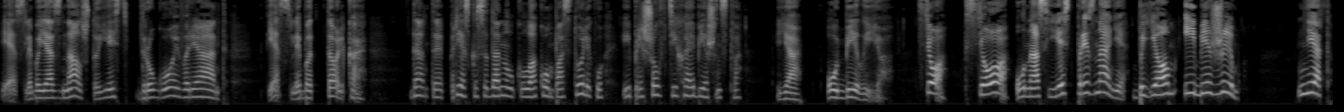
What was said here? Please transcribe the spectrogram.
если бы я знал, что есть другой вариант, если бы только... Данте резко саданул кулаком по столику и пришел в тихое бешенство. Я убил ее. Все, все, у нас есть признание. Бьем и бежим. Нет,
